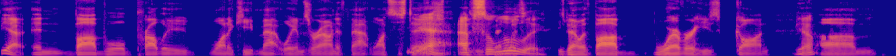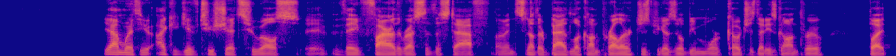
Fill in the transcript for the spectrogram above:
Yeah, and Bob will probably want to keep Matt Williams around if Matt wants to stay. Yeah, because he's been with- absolutely. He's been with Bob wherever he's gone. Yeah. Um, yeah, I'm with you. I could give two shits who else they fire the rest of the staff. I mean, it's another bad look on Preller just because there'll be more coaches that he's gone through. But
